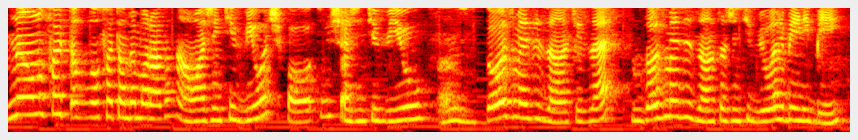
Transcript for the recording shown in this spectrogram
Não, não foi, tão, não foi tão demorado, não. A gente viu as fotos, a gente viu uns dois meses antes, né? Uns dois meses antes a gente viu o Airbnb.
